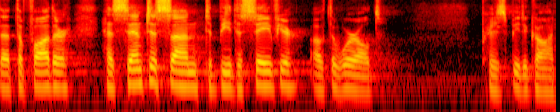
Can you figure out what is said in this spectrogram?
that the Father has sent his Son to be the Savior of the world. Praise be to God.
